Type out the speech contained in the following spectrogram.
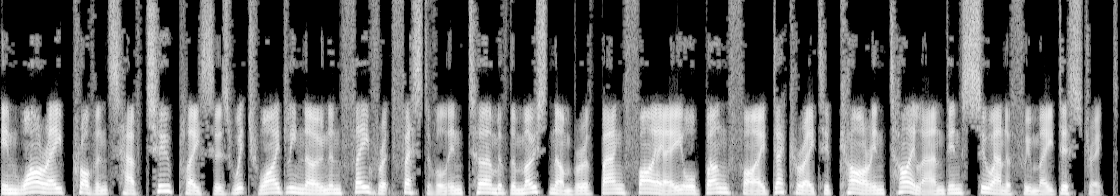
In Waray province have two places which widely known and favorite festival in term of the most number of Bang Phai or Bung Phai decorated car in Thailand in Suvarnabhumi district.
